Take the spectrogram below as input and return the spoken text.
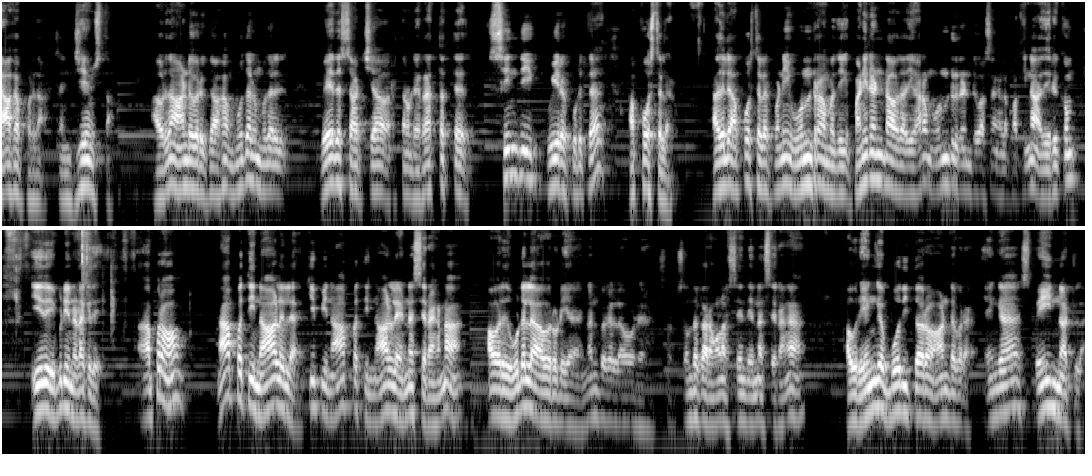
யாகப்பர் தான் சென்ட் ஜேம்ஸ் தான். அவர் தான் ஆண்டவருக்காக முதல் முதல் வேத சாட்சியாக தன்னுடைய ரத்தத்தை சிந்தி உயிரை கொடுத்த அப்போஸ்தலர். அதில் அப்போஸ்தலர் பணி ஒன்றாம் அதிகம் பனிரெண்டாவது அதிகாரம் ஒன்று ரெண்டு வசனங்களை பார்த்தீங்கன்னா அது இருக்கும். இது இப்படி நடக்குது. அப்புறம் நாற்பத்தி நாலில் கிபி நாற்பத்தி நாலில் என்ன செய்கிறாங்கன்னா அவரது உடலை அவருடைய நண்பர்கள் அவருடைய சொ- சொந்தக்காரங்களாம் சேர்ந்து என்ன செய்கிறாங்க அவர் எங்கே போதித்தாரோ ஆண்டவரை எங்கே ஸ்பெயின் நாட்டில்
